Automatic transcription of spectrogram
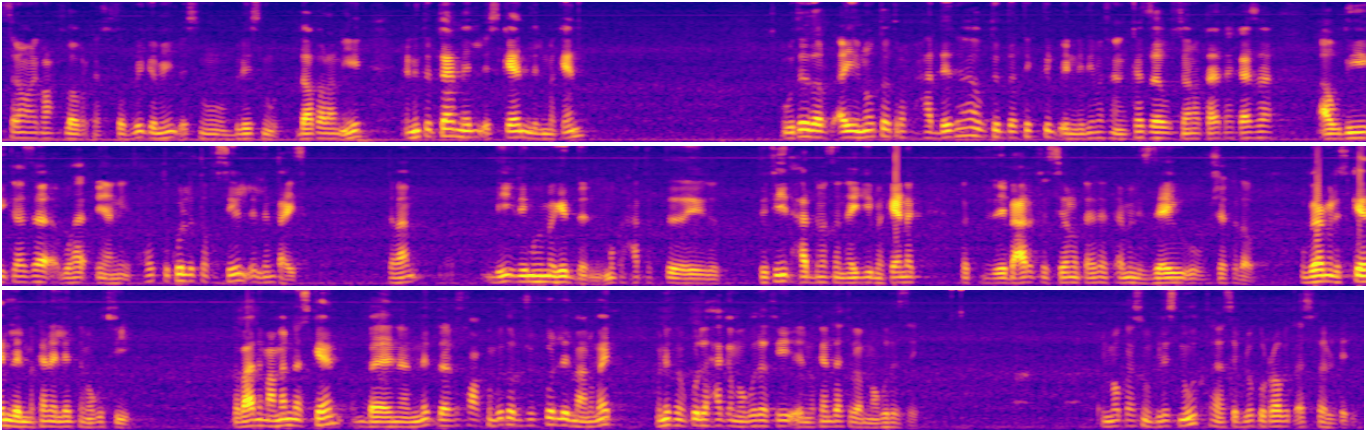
السلام عليكم ورحمة الله وبركاته. تطبيق جميل اسمه بليس نوت. ده عبارة عن إيه؟ إن أنت بتعمل scan للمكان وتقدر في أي نقطة تروح محددها وتبدأ تكتب إن دي مثلا كذا والصيانة بتاعتها كذا أو دي كذا وه... يعني تحط كل التفاصيل اللي أنت عايزها. تمام؟ دي دي مهمة جدا. ممكن حتى تفيد حد مثلا هيجي مكانك فتبقى عارف الصيانة بتاعتها هتتعمل إزاي وبالشكل دوت. وبيعمل scan للمكان اللي أنت موجود فيه. فبعد ما عملنا scan بقينا نقدر ندخل على الكمبيوتر ونشوف كل المعلومات ونفهم كل حاجة موجودة في المكان ده هتبقى موجودة إزاي. الموقع اسمه بليس نوت هسيب لكم الرابط اسفل الفيديو.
